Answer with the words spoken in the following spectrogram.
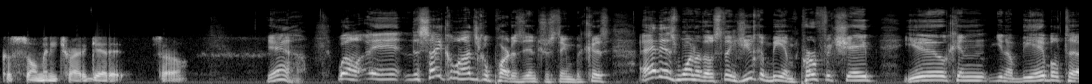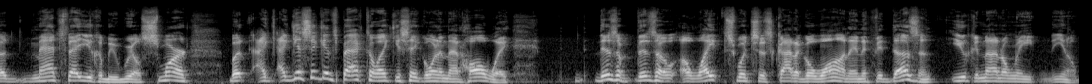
because so many try to get it. So. Yeah. Well, eh, the psychological part is interesting because that is one of those things. You can be in perfect shape. You can, you know, be able to match that. You can be real smart. But I, I guess it gets back to, like you say, going in that hallway. There's a there's a, a light switch that's got to go on, and if it doesn't, you can not only, you know,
